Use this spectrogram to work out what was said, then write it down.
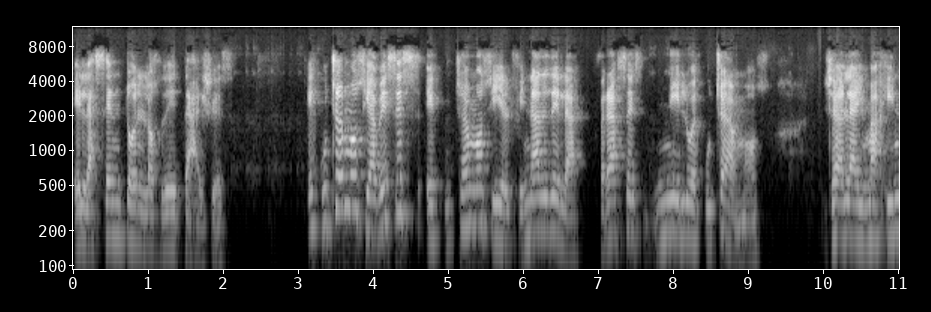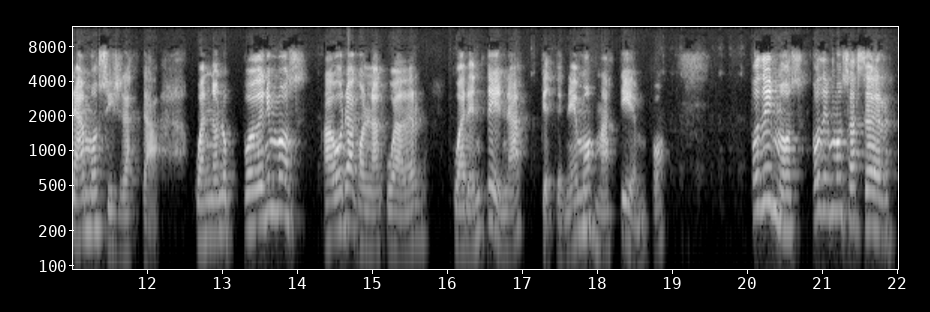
el acento en los detalles. Escuchamos y a veces escuchamos y el final de las frases ni lo escuchamos. Ya la imaginamos y ya está. Cuando no podemos, ahora con la cuarentena, que tenemos más tiempo, podemos, podemos hacer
